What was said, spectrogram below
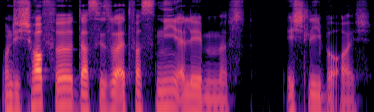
und ich hoffe, dass ihr so etwas nie erleben müsst. Ich liebe euch.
